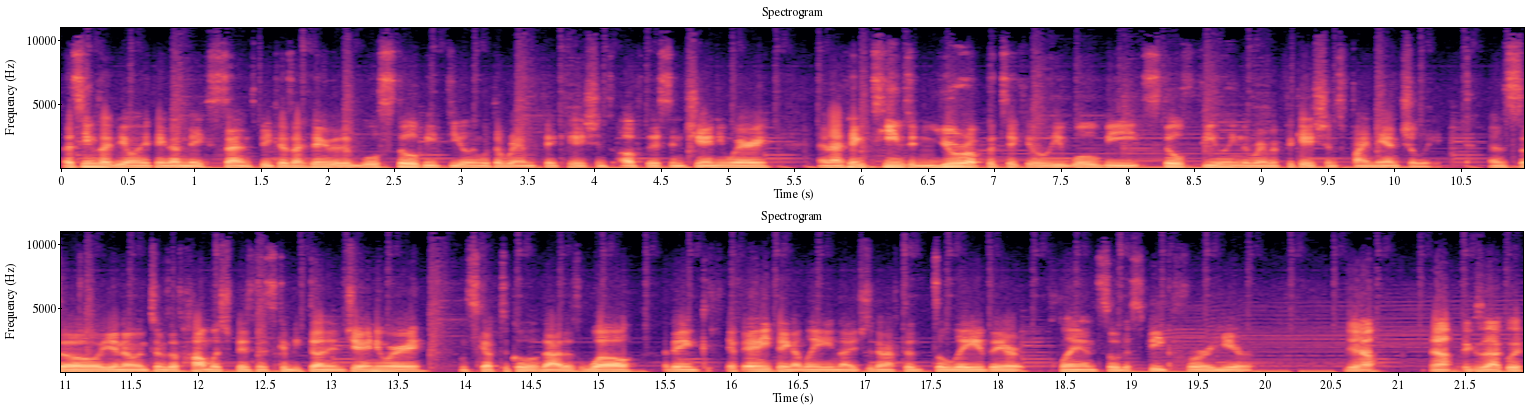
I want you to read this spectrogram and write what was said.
That seems like the only thing that makes sense because I think that we'll still be dealing with the ramifications of this in January and I think teams in Europe, particularly, will be still feeling the ramifications financially. And so, you know, in terms of how much business can be done in January, I'm skeptical of that as well. I think, if anything, Atlanta United is going to have to delay their plan, so to speak, for a year. Yeah, yeah, exactly.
